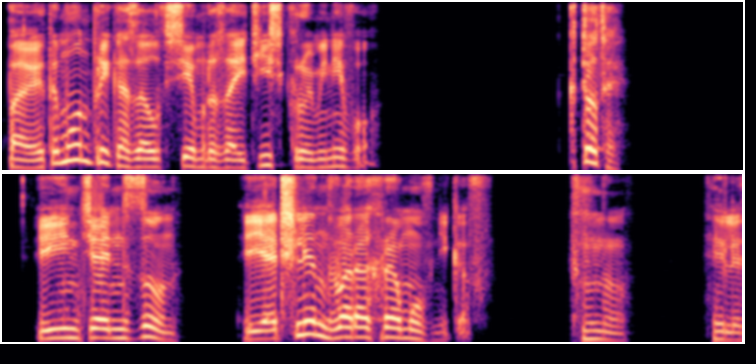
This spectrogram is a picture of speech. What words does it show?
поэтому он приказал всем разойтись, кроме него. «Кто ты?» «Интяньзун. Я член двора храмовников. Ну, или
